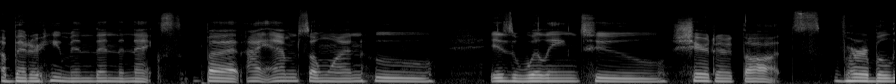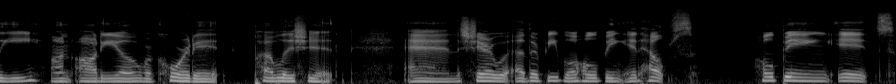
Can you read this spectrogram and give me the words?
a better human than the next, but I am someone who is willing to share their thoughts verbally on audio, record it, publish it, and share with other people, hoping it helps, hoping it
